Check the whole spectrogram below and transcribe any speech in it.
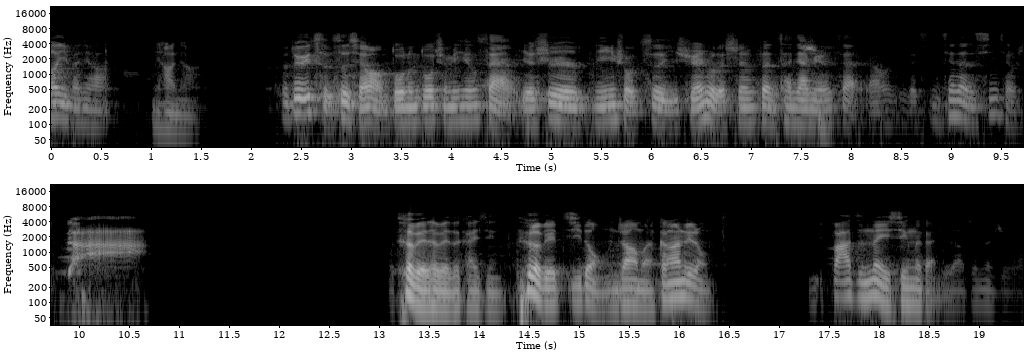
Hello，一凡你好。你好，你好。那对于此次前往多伦多全明星赛，也是您首次以选手的身份参加名人赛，然后你的你现在的心情是？特别特别的开心，特别激动，你知道吗？刚刚这种发自内心的感觉到，真的是哇，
